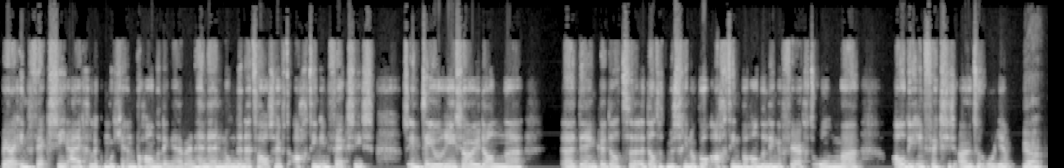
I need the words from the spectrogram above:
per infectie eigenlijk moet je een behandeling hebben. En Henen noemde net al, ze heeft 18 infecties. Dus in theorie zou je dan uh, denken dat, uh, dat het misschien ook wel 18 behandelingen vergt om uh, al die infecties uit te roeien. Ja.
